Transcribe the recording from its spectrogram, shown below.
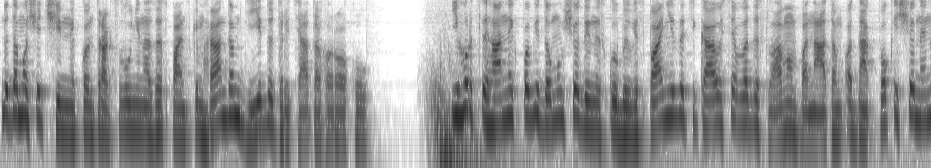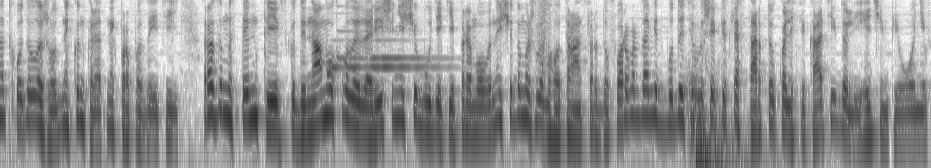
Додамо, що чинний контракт Луніна з іспанським грандом діє до 30-го року. Ігор Циганник повідомив, що один із клубів Іспанії зацікавився Владиславом Ванатом, однак поки що не надходило жодних конкретних пропозицій. Разом із тим, Київське Динамо ухвалило рішення, що будь-які перемовини щодо можливого трансферу до Форварда відбудуться лише після старту кваліфікації до Ліги Чемпіонів.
